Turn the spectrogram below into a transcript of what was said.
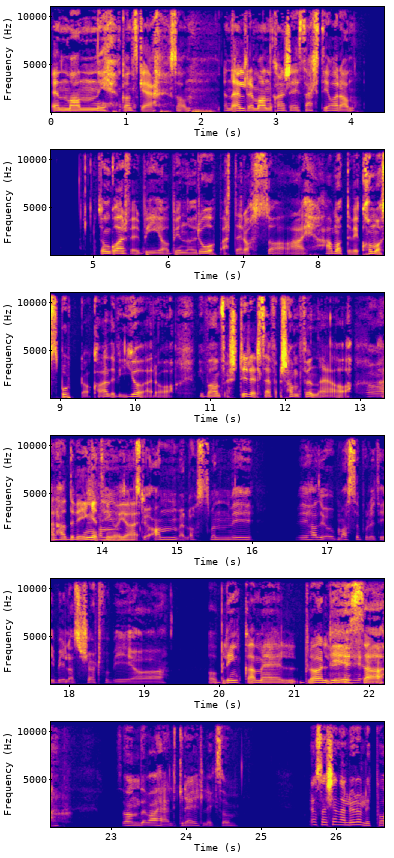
en mann ganske sånn En eldre mann, kanskje i 60-årene, som går forbi og begynner å rope etter oss, og nei, her måtte vi komme oss bort, og hva er det vi gjør, og vi var en forstyrrelse for samfunnet, og, og her hadde vi ingenting å gjøre. Han skulle anmelde oss, men vi, vi hadde jo masse politibiler som kjørte forbi, og Og blinka med blålys og ja. Sånn, det var helt greit, liksom. Ja, så jeg kjenner jeg lurer litt på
